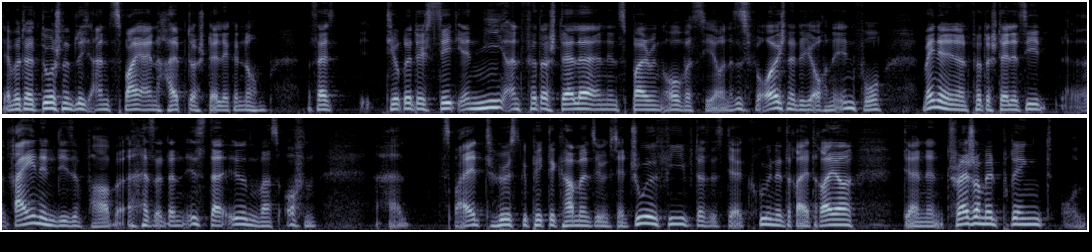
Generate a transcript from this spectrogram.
der wird halt durchschnittlich an zweieinhalbter Stelle genommen. Das heißt, theoretisch seht ihr nie an vierter Stelle einen Inspiring Overseer. Und das ist für euch natürlich auch eine Info. Wenn ihr ihn an vierter Stelle seht, rein in diese Farbe. Also dann ist da irgendwas offen. Äh, zweithöchst gepickte ist übrigens der Jewel Thief. Das ist der grüne 3-3er der einen Treasure mitbringt. Und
